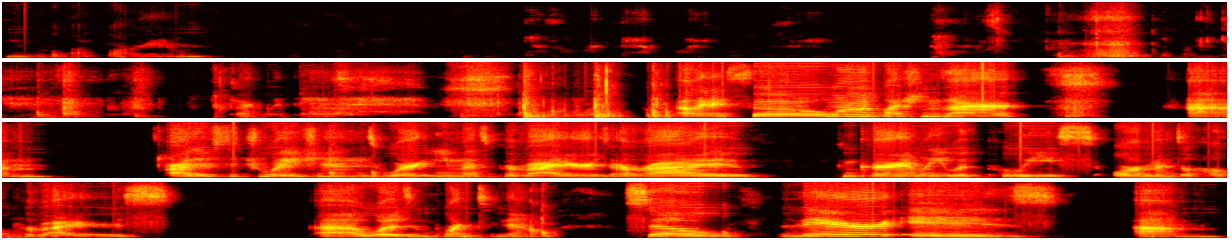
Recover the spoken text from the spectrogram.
You pull that bar down? Start with these. Okay, so one of the questions are, um, are there situations where EMS providers arrive concurrently with police or mental health providers? Uh, what is important to know? So there is, um,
